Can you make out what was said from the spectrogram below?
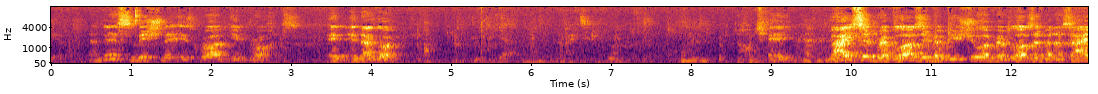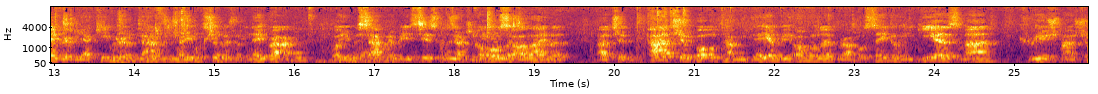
And this Mishnah is brought in Brachas, in, in Agor. Okay. Ma'aser Reb Lozer, Reb Yeshua, Reb Lozer, Ben Azai, Reb Yakiva, Reb Tarfon, Reb Yeshua, Reb Bnei Brak, Bo Yimesaper, B'Yisis, B'Zar, Ko'osa Alayla, עד שבו תלמידיהם ואומר להם רבותינו הגיע הזמן קריאה שמע של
